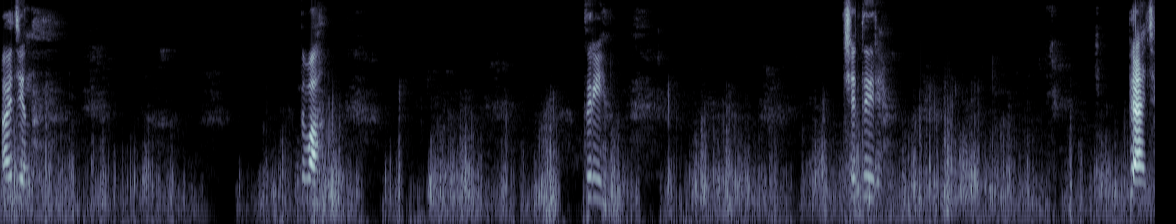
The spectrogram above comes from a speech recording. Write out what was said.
Один. Два. Три. Четыре. Пять.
